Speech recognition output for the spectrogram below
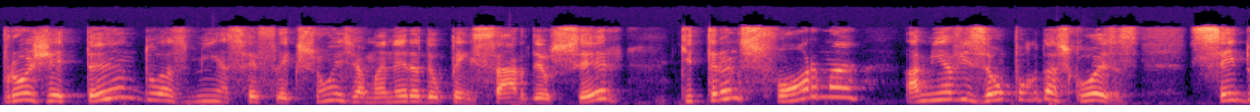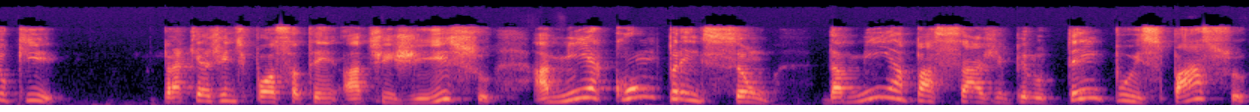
projetando as minhas reflexões e a maneira de eu pensar, de eu ser, que transforma a minha visão um pouco das coisas. Sendo que para que a gente possa atingir isso, a minha compreensão da minha passagem pelo tempo e espaço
